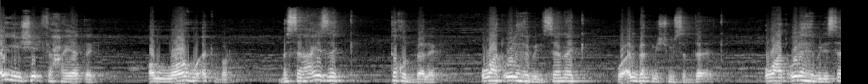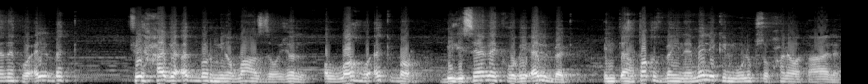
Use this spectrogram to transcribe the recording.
اي شيء في حياتك الله اكبر بس أنا عايزك تاخد بالك اوعى تقولها بلسانك وقلبك مش مصدقك اوعى تقولها بلسانك وقلبك في حاجة أكبر من الله عز وجل الله أكبر بلسانك وبقلبك أنت هتقف بين ملك الملوك سبحانه وتعالى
